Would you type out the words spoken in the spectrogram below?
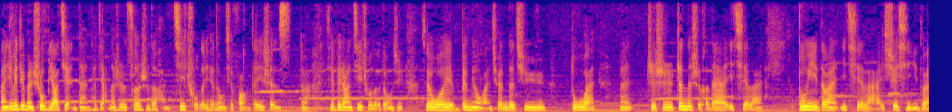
啊，因为这本书比较简单，它讲的是测试的很基础的一些东西，foundations，对吧？一些非常基础的东西，所以我也并没有完全的去读完。嗯，只是真的是和大家一起来读一段，一起来学习一段，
